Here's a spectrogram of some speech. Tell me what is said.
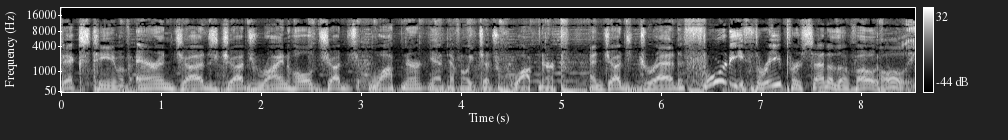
Bick's team of Aaron Judge, Judge Reinhold, Judge Wapner, yeah, definitely Judge Wapner, and Judge Dredd. 43% of the vote. Holy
